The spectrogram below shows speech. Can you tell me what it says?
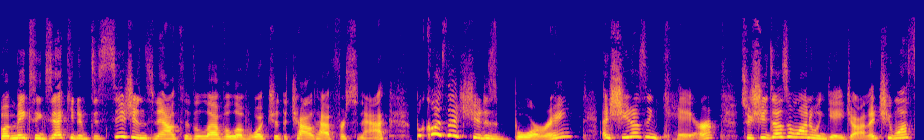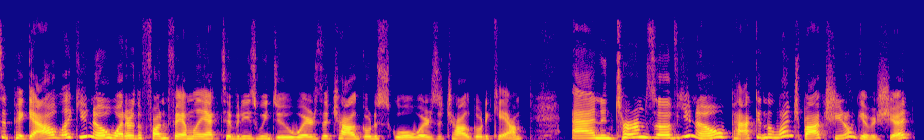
but makes executive decisions now to the level of what should the child have for snack because that shit is boring and she doesn't care. So she doesn't want to engage on it. She wants to pick out, like, you know, what are the fun family activities we do? Where does the child go to school? Where does the child go to camp? And in terms of, you know, packing the lunchbox, she don't give a shit.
